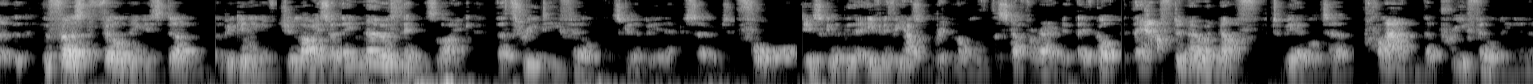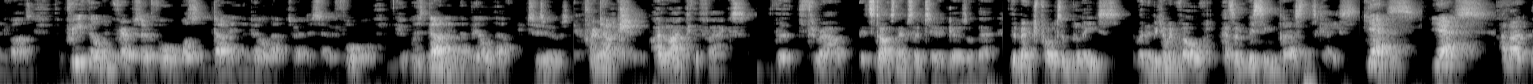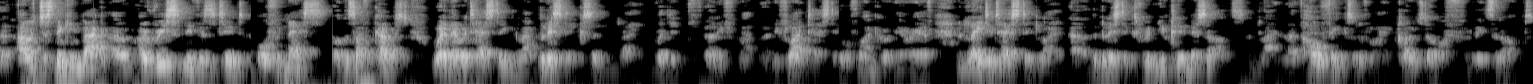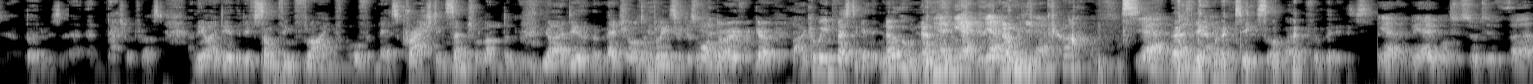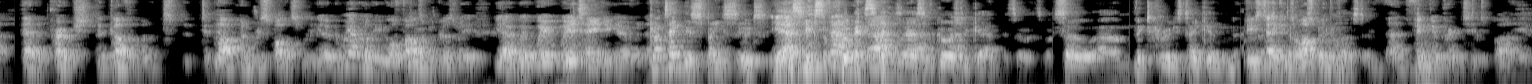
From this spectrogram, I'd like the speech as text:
the first filming is done at the beginning of July, so they know things like the 3D film that's going to be in episode four is going to be there, even if he hasn't written all the stuff around it. They've got they have to know enough to be able to plan the pre-filming in advance. The pre-filming for episode four wasn't done in the build-up to episode four; it was done in the build-up to production. I like the fact that throughout, it starts in episode two, it goes on there, the Metropolitan Police, when they become involved, as a missing persons case. Yes, yes. And I, I was just thinking back, I, I recently visited Orford Ness on the Suffolk coast, where they were testing like ballistics and like did early, early flight testing or flying crew in the RAF, and later tested like uh, the ballistics for nuclear missiles, and like, like the whole thing sort of like closed off. It's not burners and National Trust, and the idea that if something flying from Orford Ness crashed in central London, the idea that the Metropolitan Police would just wander over and go, like, "Can we investigate it?" No, no, Yeah, yeah, yeah, no, you yeah. can't. Yeah. no, the MOT's all over this. Yeah, and be able to sort of uh, then approach the government department responsible and go, can we have a look at your files because we, yeah, we're, we're, we're taking over now. Can I take this spacesuit? Yes, yes, of course, yes, yes, of course you can. So, so um, Victor Carroon is taken. He's uh, taken to the hospital first. And, and fingerprinted by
